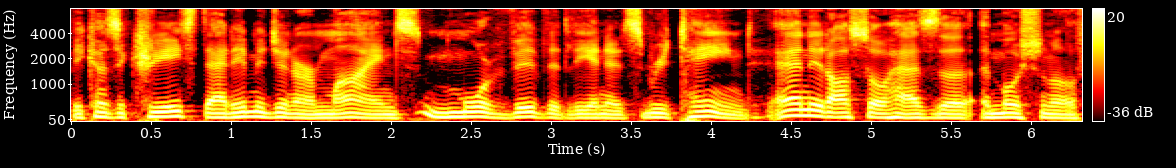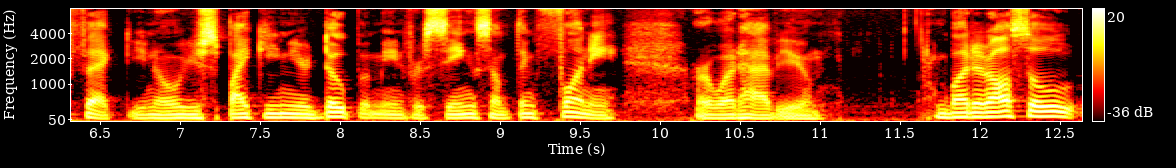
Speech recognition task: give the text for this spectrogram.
because it creates that image in our minds more vividly and it's retained. And it also has the emotional effect you know you're spiking your dopamine for seeing something funny or what have you but it also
